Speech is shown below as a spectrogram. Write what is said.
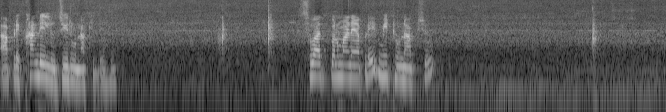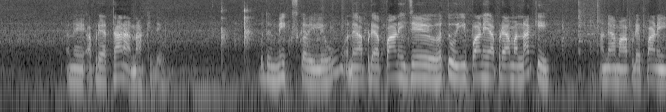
આપણે ખાંડેલું જીરું નાખી દેવું. સ્વાદ પ્રમાણે આપણે મીઠું નાખશું. અને આપણે આ ધાણા નાખી દેવું. બધું મિક્સ કરી લેવું. અને આપણે આ પાણી જે હતું એ પાણી આપણે આમાં નાખી અને આમાં આપણે પાણી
